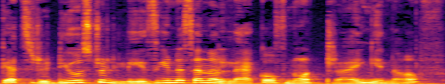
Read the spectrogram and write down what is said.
gets reduced to laziness and a lack of not trying enough.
